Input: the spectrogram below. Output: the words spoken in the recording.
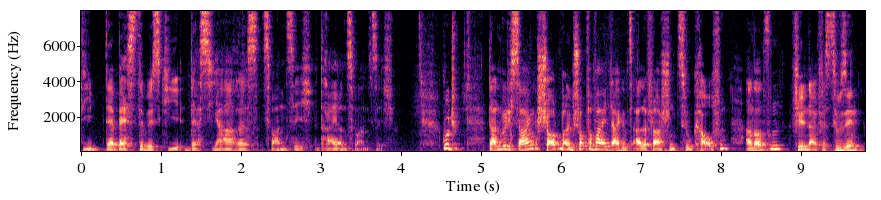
die, der beste Whisky des Jahres 2023. Gut, dann würde ich sagen, schaut mal im Shop vorbei, da gibt es alle Flaschen zu kaufen. Ansonsten vielen Dank fürs Zusehen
